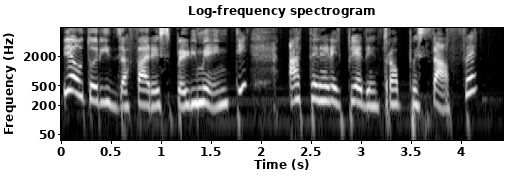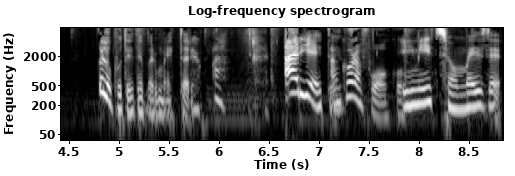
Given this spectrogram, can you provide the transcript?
vi autorizza a fare esperimenti, a tenere il piede in troppe staffe, ve lo potete permettere. Ah. Ariete, Ancora fuoco. inizia un mese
